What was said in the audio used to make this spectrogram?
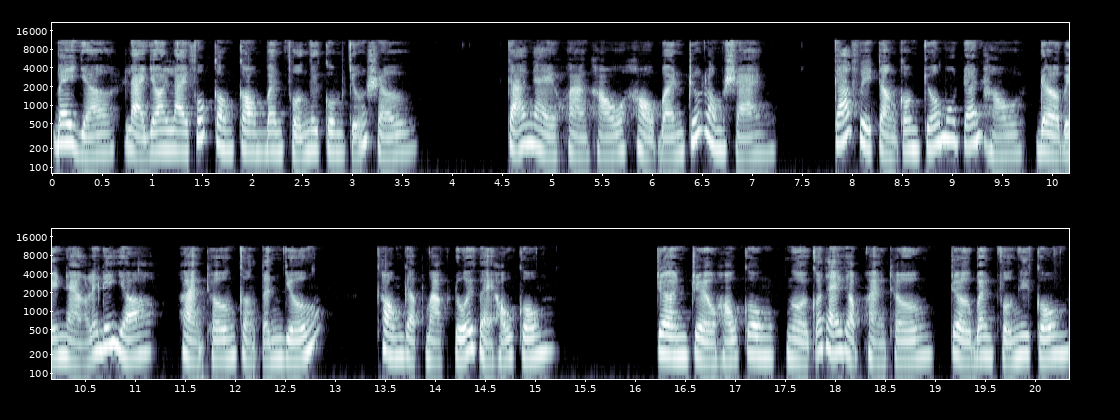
Bây giờ là do Lai Phúc công công bên Phượng Nghi cung trưởng sự. Cả ngày hoàng hậu hầu bệnh trước long sàng. Các phi tần công chúa muốn đến hậu đều bị nàng lấy lý do hoàng thượng cần tịnh dưỡng, không gặp mặt đối về hậu cung. Trên triều hậu cung, người có thể gặp hoàng thượng trừ bên Phượng Nghi cung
